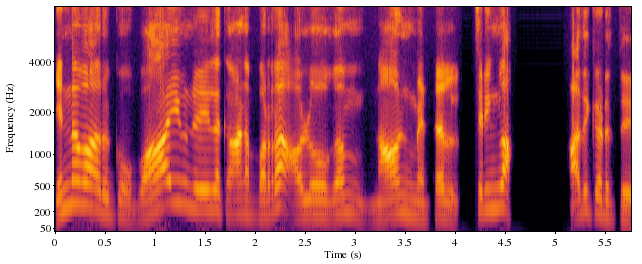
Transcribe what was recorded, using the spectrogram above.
என்னவா இருக்கும்? வாயு நிலையில காணப்படுற அலோகம் நான் மெட்டல் சரிங்களா? அதுக்கடுத்து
